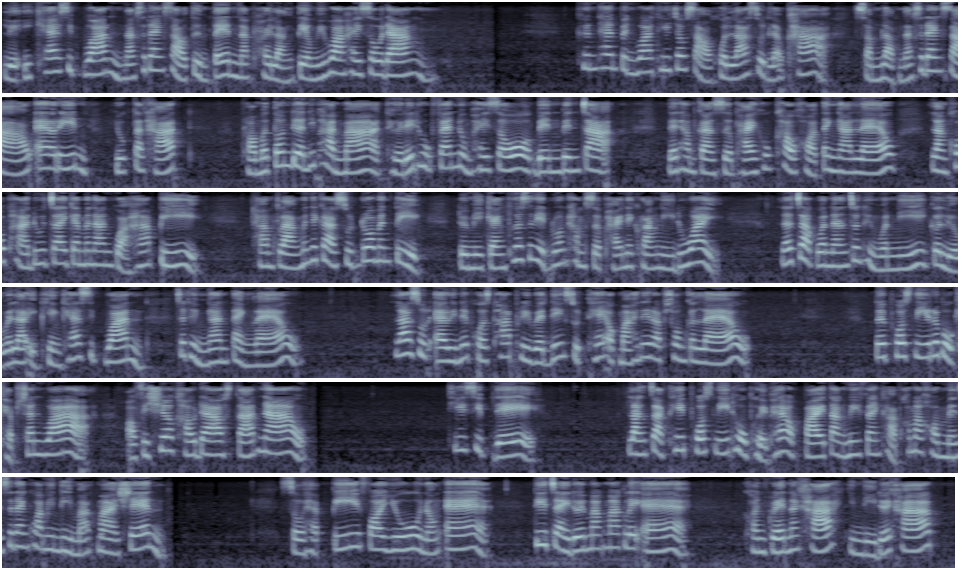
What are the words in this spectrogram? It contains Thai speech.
เหลืออีกแค่ 10 วัน นักแสดงสาวตื่นเต้น นับถอยหลังเตรียมวิวาไฮโซดัง ขึ้นแท่นเป็นว่าที่เจ้าสาวคนล่าสุดแล้วค่ะสำหรับนักแสดงสาว แอริน ยุคตทัศน์เพราะเมื่อต้นเดือนที่ผ่านมา เธอได้ถูกแฟนหนุ่มไฮโซ เบน เบนจะ ได้ทำการเซอร์ไพรส์คุกเข่าขอแต่งงานแล้ว หลังคบหาดูใจกันมานานกว่า 5 ปีท่ามกลางบรรยากาศสุดโรแมนติก โดยมีแก๊งเพื่อนสนิทร่วมทำเซอร์ไพรส์ในครั้งนี้ด้วย และจากวันนั้นจนถึงวันนี้ก็เหลือเวลาอีกเพียงแค่ 10 วัน จะถึงงานแต่งแล้ว ล่าสุดแอรินได้โพสต์ภาพพรีเวดดิ้งสุดเท่ออกมาให้ได้รับชมกันแล้ว โดยโพสต์นี้ระบุแคปชั่นว่า Official Countdown Start Now ที่ 10 Day หลังจากที่โพสต์นี้ถูกเผยแพร่ออกไปต่างมีแฟนคลับเข้ามาคอมเมนต์แสดงความยินดีมากมายเช่น so happy for you น้องแอร์ดีใจด้วยมาก ๆ เลยแอร์ คอนเกรสนะคะ ยินดีด้วยครับ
